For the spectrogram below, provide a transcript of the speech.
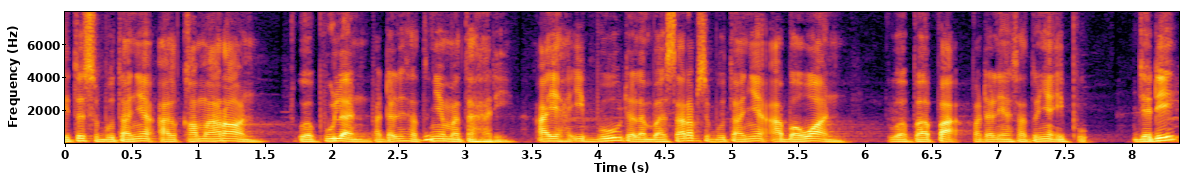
itu sebutannya al-qamaron, dua bulan, padahal yang satunya matahari. Ayah ibu dalam bahasa Arab sebutannya abawan, dua bapak, padahal yang satunya ibu. Jadi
